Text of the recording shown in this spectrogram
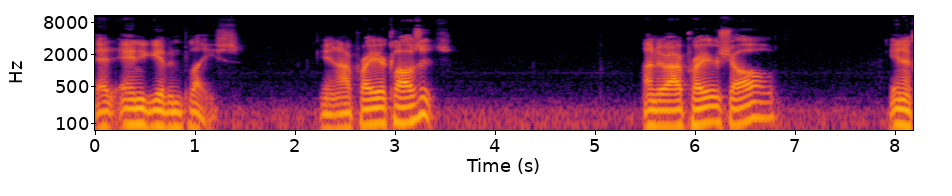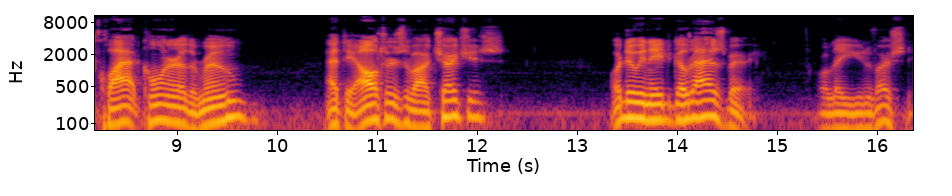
at any given place? In our prayer closets, under our prayer shawl, in a quiet corner of the room, at the altars of our churches, or do we need to go to Asbury or Lee University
